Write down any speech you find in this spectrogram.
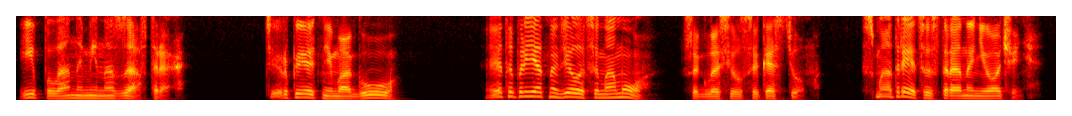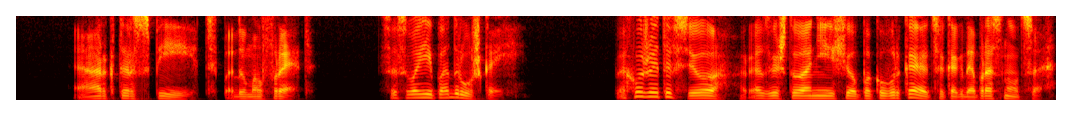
и планами на завтра. Терпеть не могу. Это приятно делать самому, согласился костюм. Смотреть со стороны не очень. Арктер спит, подумал Фред. Со своей подружкой. Похоже, это все, разве что они еще покувыркаются, когда проснутся.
